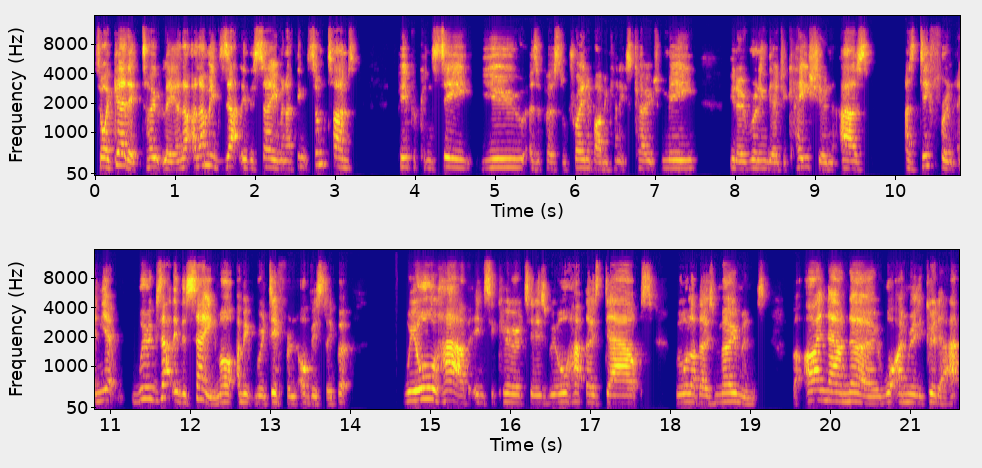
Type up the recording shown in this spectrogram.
so i get it totally. And, I, and i'm exactly the same. And i think sometimes people can see you as a personal trainer biomechanics coach me you know running the education as as different. And yet we're exactly the same. I mean we're different obviously but we all have insecurities. We all have those doubts. We all have those moments. But i now know what i'm really good at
